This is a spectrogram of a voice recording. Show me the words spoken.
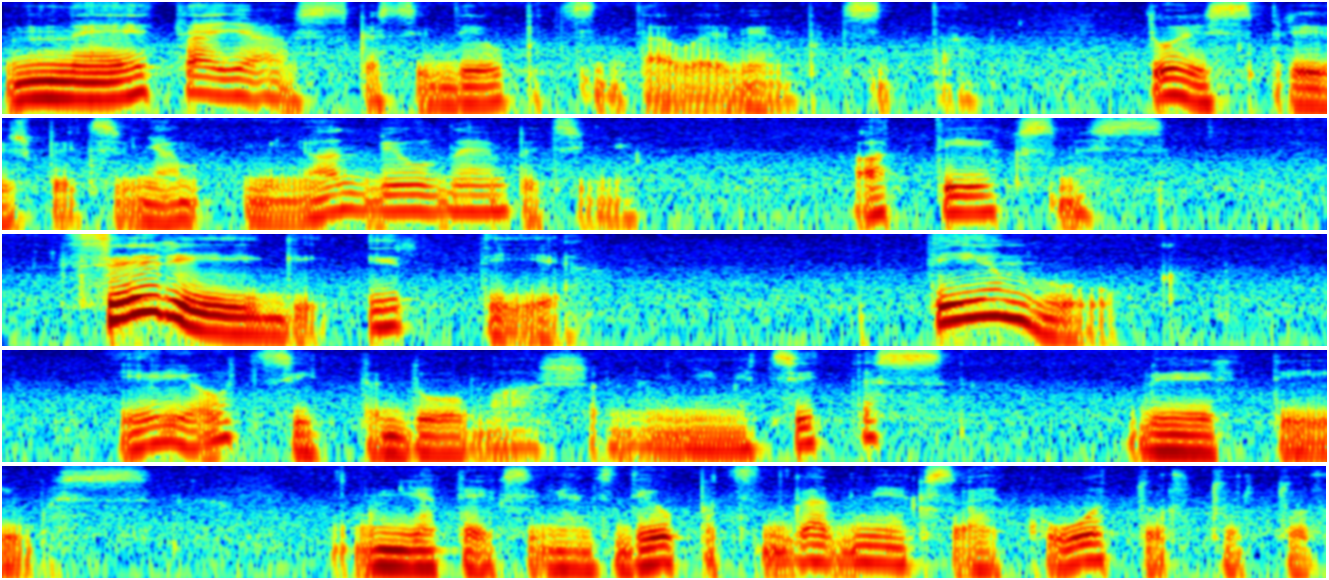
Nē, tajās, kas ir 12. vai 11. To es spriežu pēc viņām, viņu atbildēm, pēc viņu attieksmes. Cerīgi ir tie, tiem lūk, ir jau cita domāšana, viņiem ir citas vērtības. Un, ja teiksim, viens 12 gadnieks vai ko tur, tur, tur,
